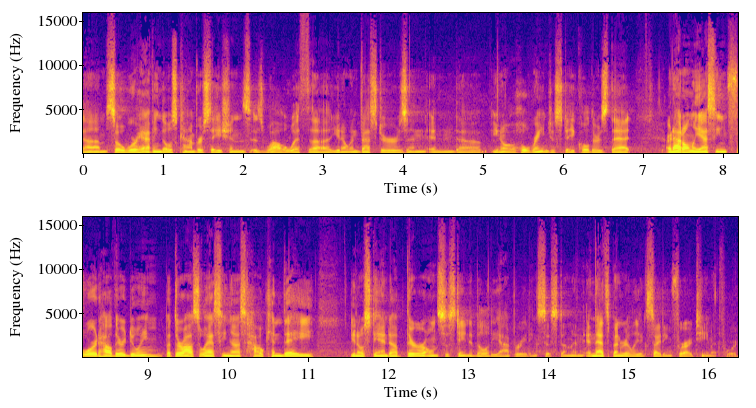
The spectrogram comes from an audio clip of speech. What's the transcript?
Um, so we're having those conversations as well with uh, you know investors and and uh, you know a whole range of stakeholders that are not only asking Ford how they're doing, but they're also asking us how can they you know stand up their own sustainability operating system, and, and that's been really exciting for our team at Ford.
